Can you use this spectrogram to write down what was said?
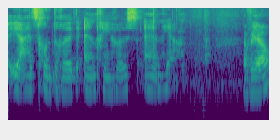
Ja, het is gewoon druk en geen rust. En ja, En voor jou?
